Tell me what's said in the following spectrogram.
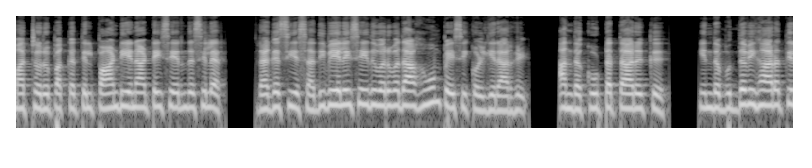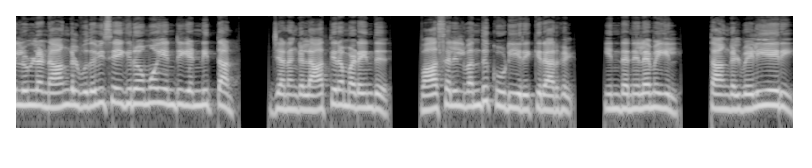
மற்றொரு பக்கத்தில் பாண்டிய நாட்டை சேர்ந்த சிலர் ரகசிய சதிவேலை செய்து வருவதாகவும் பேசிக் கொள்கிறார்கள் அந்த கூட்டத்தாருக்கு இந்த புத்தவிகாரத்தில் உள்ள நாங்கள் உதவி செய்கிறோமோ என்று எண்ணித்தான் ஜனங்கள் ஆத்திரமடைந்து வாசலில் வந்து கூடியிருக்கிறார்கள். இந்த நிலைமையில் தாங்கள் வெளியேறி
